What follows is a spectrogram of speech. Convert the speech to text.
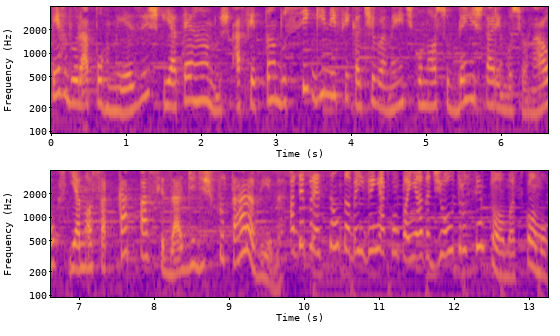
perdurar por meses e até anos, afetando significativamente o nosso bem-estar emocional e a nossa capacidade de desfrutar a vida. A depressão também vem acompanhada de outros sintomas, como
